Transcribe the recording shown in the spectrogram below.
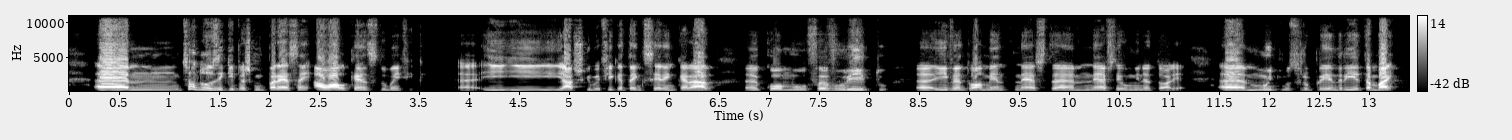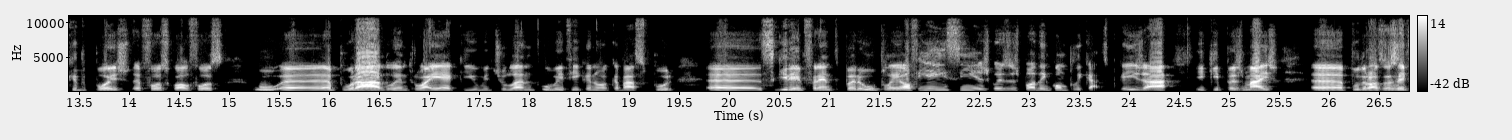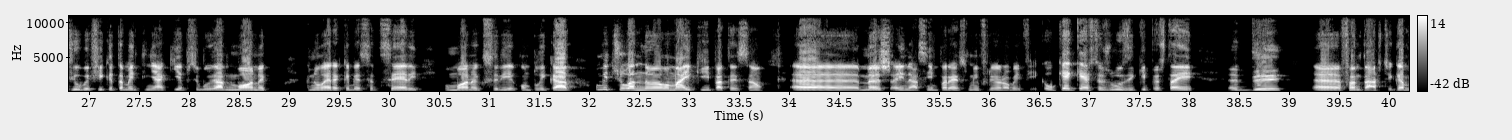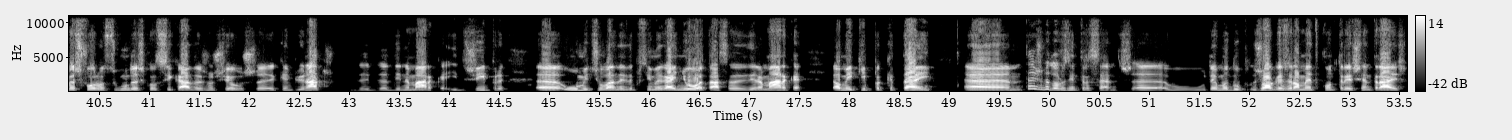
Um, são duas equipas que me parecem ao alcance do Benfica. Uh, e, e, acho que o Benfica tem que ser encarado uh, como favorito uh, eventualmente nesta, nesta eliminatória. Uh, muito me surpreenderia também que depois, ah, fosse qual fosse o uh, apurado entre o AEC e o Midtjylland, o Benfica não acabasse por uh, seguir em frente para o play-off. E aí sim as coisas podem complicar-se, porque aí já há equipas mais uh, poderosas. Enfim, o Benfica também tinha aqui a possibilidade de Mónaco, que não era cabeça de série, o Mónaco seria complicado. O Midtjylland não é uma má equipa, atenção, mas ainda assim parece-me inferior ao Benfica. O que é que estas duas equipas têm de uh, fantástico. Ambas foram segundas classificadas nos seus uh, campeonatos, da Dinamarca e de Chipre. Uh, o Midtjylland, ainda por cima, ganhou a taça da Dinamarca. É uma equipa que tem, uh, tem jogadores interessantes. O, tem uma dupla, joga geralmente com três centrais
